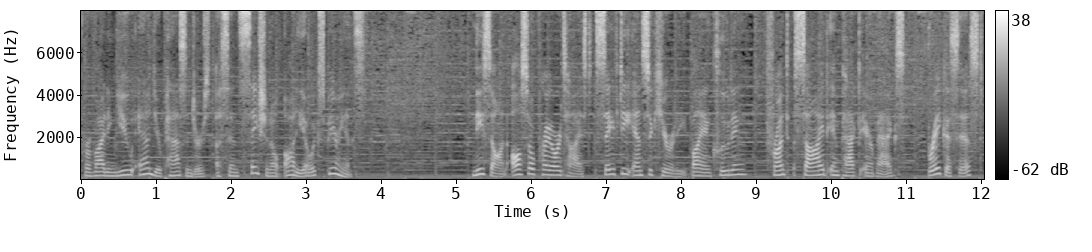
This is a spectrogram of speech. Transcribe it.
providing you and your passengers a sensational audio experience. Nissan also prioritized safety and security by including front side impact airbags, brake assist,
